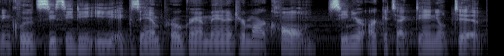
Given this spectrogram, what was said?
It includes CCDE Exam Program Manager Mark Holm, Senior Architect Daniel Dib,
